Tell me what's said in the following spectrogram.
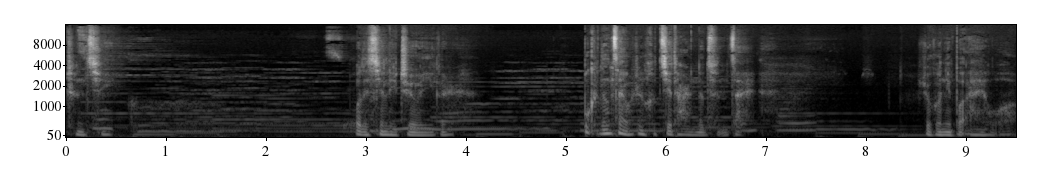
成亲。我的心里只有一个人，不可能再有任何其他人的存在。如果你不爱我，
